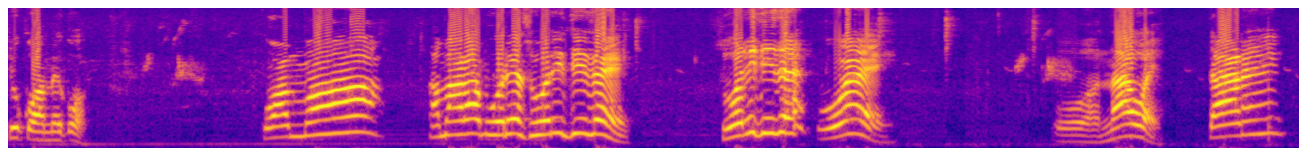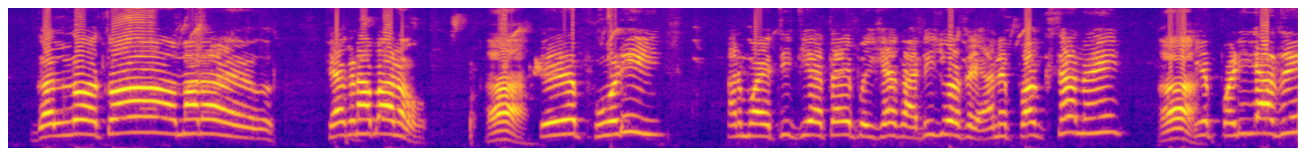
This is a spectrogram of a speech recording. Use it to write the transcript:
શું કોમે કો? કોમમાં અમારા બોરે ચોરી થઈ છે ચોરી થઈ છે ઓય. ઓ ના હોય. તાણે ગલ્લો હતો અમારા ઠેકણાબાનો હા. તે ફોડી અને મોંથી જે હતા એ પૈસા કાઢી જશે અને પગ છે નહીં હા. એ પડી જશે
